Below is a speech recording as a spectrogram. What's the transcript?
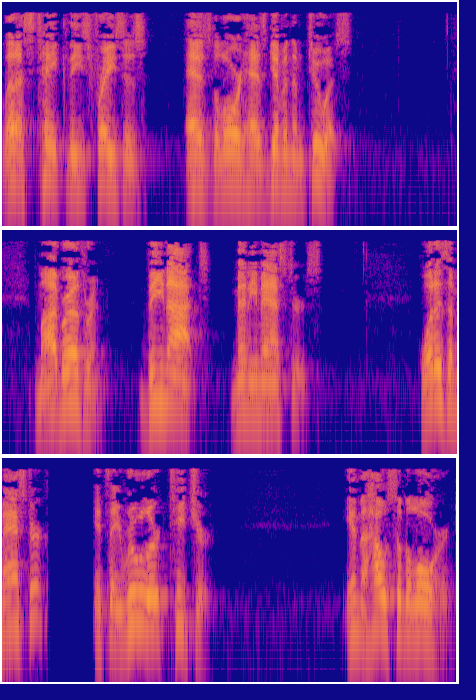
Let us take these phrases as the Lord has given them to us. My brethren, be not many masters. What is a master? It's a ruler teacher in the house of the Lord.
